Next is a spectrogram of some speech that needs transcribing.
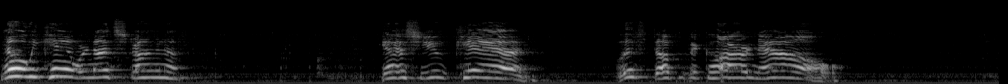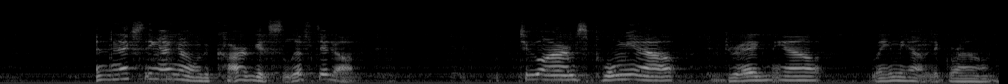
No, we can't. We're not strong enough. Yes, you can. Lift up the car now. And the next thing I know, the car gets lifted up. Two arms pull me out, drag me out, lay me on the ground.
